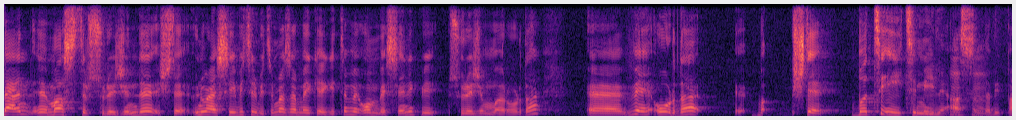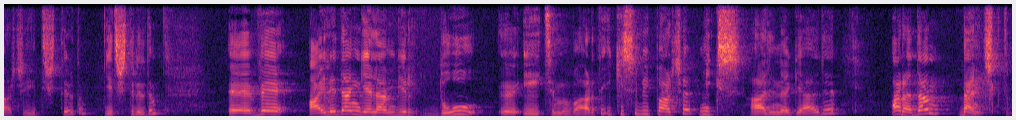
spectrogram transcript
ben e, master sürecinde işte üniversiteyi bitir bitirmez Amerika'ya gittim ve 15 senelik bir sürecim var orada. Ee, ve orada e, işte Batı eğitimiyle aslında bir parça yetiştirdim, yetiştirildim. Ee, ve aileden gelen bir Doğu e, eğitimi vardı. İkisi bir parça mix haline geldi. Aradan ben çıktım.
